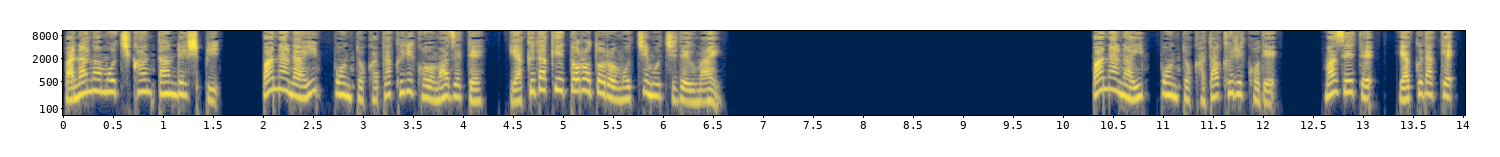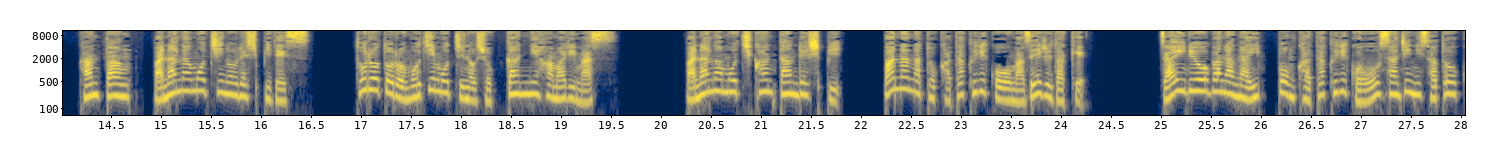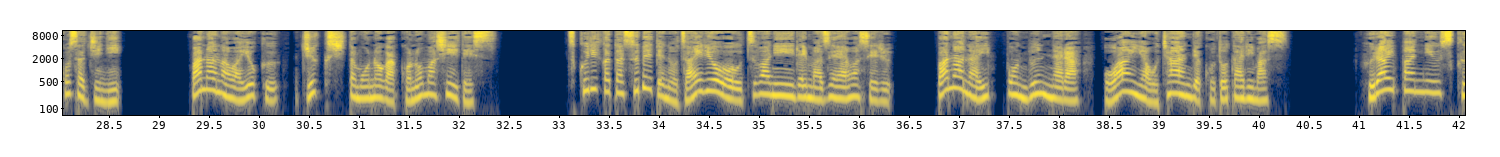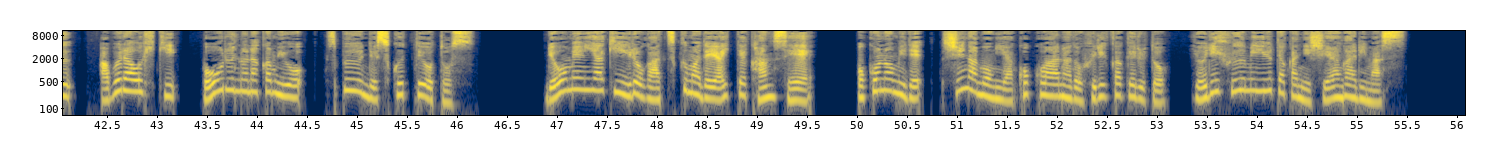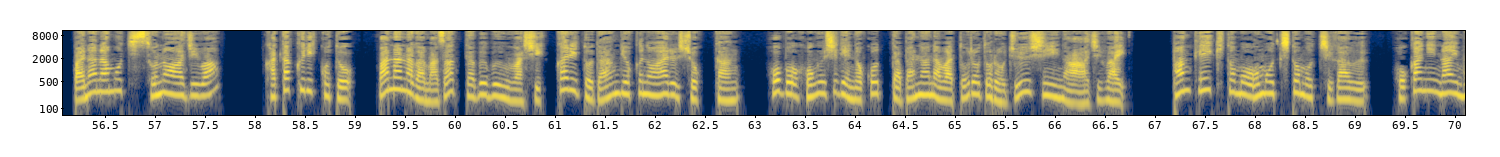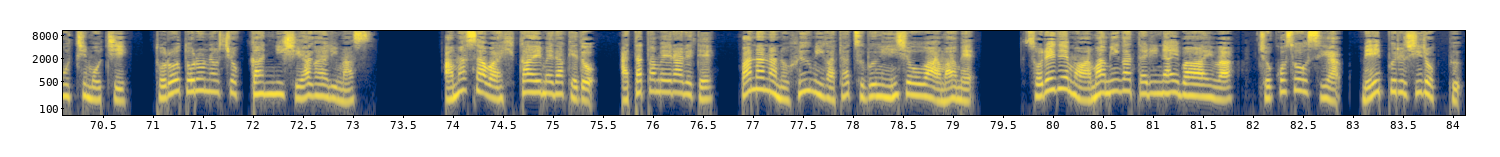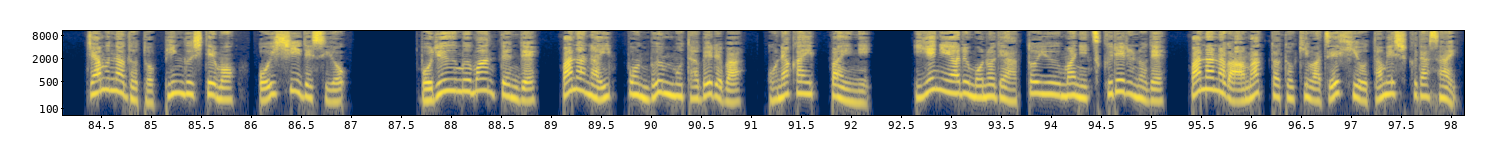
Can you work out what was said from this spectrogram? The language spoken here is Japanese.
バナナ餅簡単レシピ。バナナ1本と片栗粉を混ぜて、焼くだけトロトロもちもちでうまい。バナナ1本と片栗粉で、混ぜて、焼くだけ、簡単、バナナ餅のレシピです。トロトロもちもちの食感にはまります。バナナ餅簡単レシピ。バナナと片栗粉を混ぜるだけ。材料バナナ1本片栗粉大さじ2砂糖小さじ2。バナナはよく熟したものが好ましいです。作り方すべての材料を器に入れ混ぜ合わせる。バナナ1本分ならお椀やお茶碗でこと足ります。フライパンに薄く油を引き、ボウルの中身をスプーンですくって落とす。両面焼き色がつくまで焼いて完成。お好みでシナモンやココアなど振りかけると、より風味豊かに仕上がります。バナナ餅その味は？片栗粉とバナナが混ざった部分はしっかりと弾力のある食感、ほぼほぐしで残ったバナナはトロトロジューシーな味わい。パンケーキともお餅とも違う、他にないもちもち、トロトロの食感に仕上がります。甘さは控えめだけど、温められて、バナナの風味が立つ分印象は甘め。それでも甘みが足りない場合は、チョコソースやメープルシロップ、ジャムなどトッピングしても美味しいですよ。ボリューム満点でバナナ1本分も食べればお腹いっぱいに。家にあるものであっという間に作れるので、バナナが余った時はぜひお試しください。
